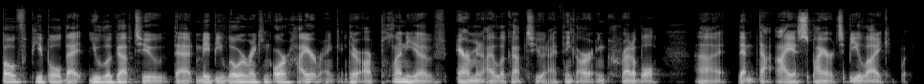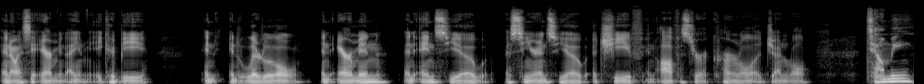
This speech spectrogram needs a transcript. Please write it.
both people that you look up to that may be lower ranking or higher ranking. There are plenty of airmen I look up to and I think are incredible uh, that, that I aspire to be like. And when I say airmen, I, it could be an, an literal an airman, an NCO, a senior NCO, a chief, an officer, a colonel, a general. Tell me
